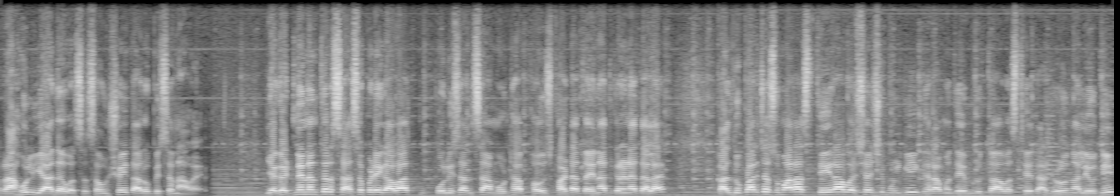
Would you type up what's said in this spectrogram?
राहुल यादव असं संशयित आरोपीचं नाव आहे. या घटनेनंतर सासपडे गावात पोलिसांचा मोठा फौजफाटा तैनात करण्यात आलाय. काल दुपारच्या सुमारास तेरा वर्षाची मुलगी घरामध्ये मृतावस्थेत आढळून आली होती.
